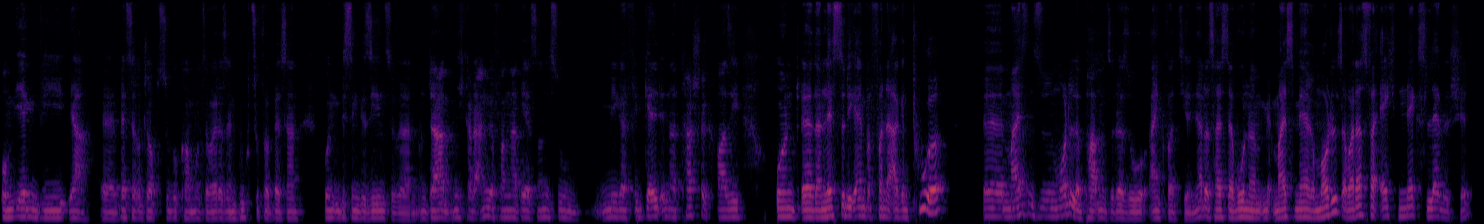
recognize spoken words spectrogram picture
um irgendwie ja, äh, bessere Jobs zu bekommen und so weiter, sein Buch zu verbessern und ein bisschen gesehen zu werden. Und da bin ich gerade angefangen, hatte jetzt noch nicht so mega viel Geld in der Tasche quasi. Und äh, dann lässt du dich einfach von der Agentur äh, meistens so Model-Apartments oder so einquartieren. Ja? Das heißt, da wohnen meist mehrere Models, aber das war echt Next-Level-Shit.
